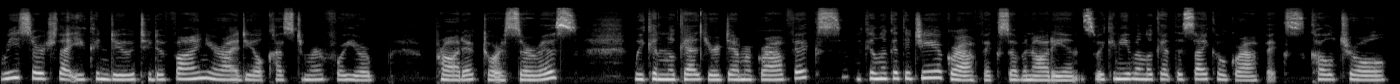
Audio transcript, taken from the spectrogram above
research that you can do to define your ideal customer for your product or service. We can look at your demographics. We can look at the geographics of an audience. We can even look at the psychographics, cultural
